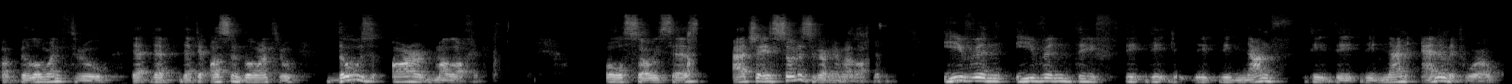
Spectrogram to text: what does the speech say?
of Bilam went through, that that that the asay Bilam went through, those are malachim. Also, he says, even even the the the, the, non the, the, the non animate world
